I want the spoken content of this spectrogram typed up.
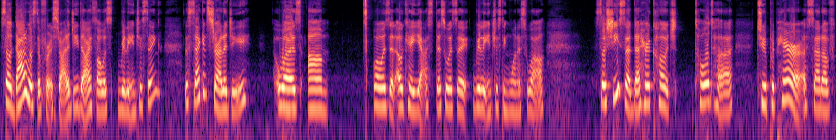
So that was the first strategy that I thought was really interesting. The second strategy was um what was it? Okay, yes, this was a really interesting one as well. So she said that her coach told her to prepare a set of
